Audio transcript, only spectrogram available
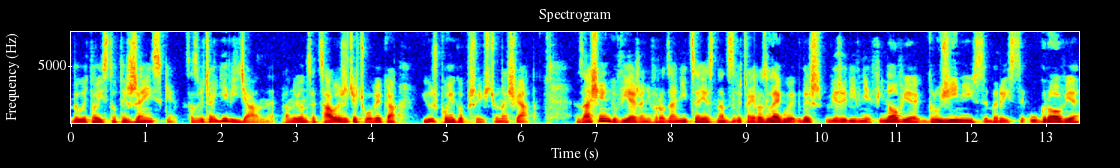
Były to istoty żeńskie, zazwyczaj niewidzialne, planujące całe życie człowieka już po jego przyjściu na świat. Zasięg wierzeń w rodzanice jest nadzwyczaj rozległy, gdyż wierzyli w nie Finowie, Gruzini, syberyjscy Ugrowie,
